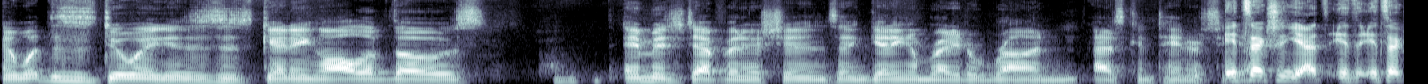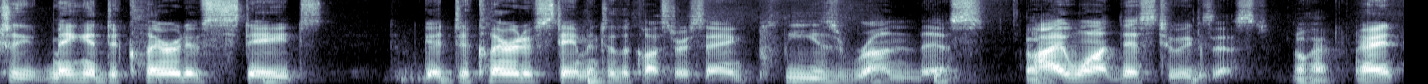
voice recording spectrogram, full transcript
And what this is doing is this is getting all of those image definitions and getting them ready to run as containers. It's actually yeah, it's, it's actually making a declarative state, a declarative statement to the cluster saying, please run this. I want this to exist. okay. Right?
